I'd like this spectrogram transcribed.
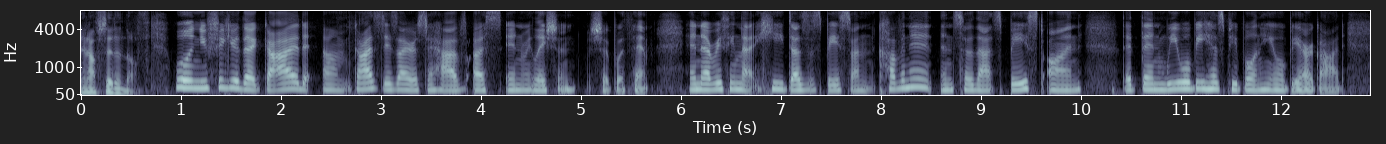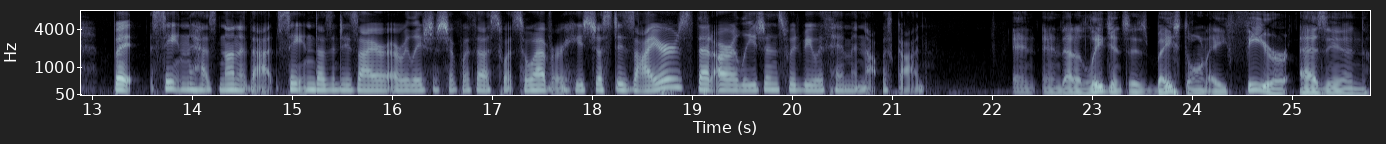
And I've said enough. Well, and you figure that God, um, God's desire is to have us in relationship with Him, and everything that He does is based on covenant, and so that's based on that. Then we will be His people, and He will be our God. But Satan has none of that. Satan doesn't desire a relationship with us whatsoever. He's just desires that our allegiance would be with Him and not with God. and and that allegiance is based on a fear as in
